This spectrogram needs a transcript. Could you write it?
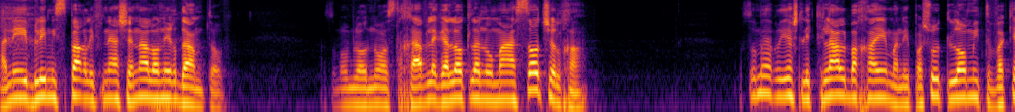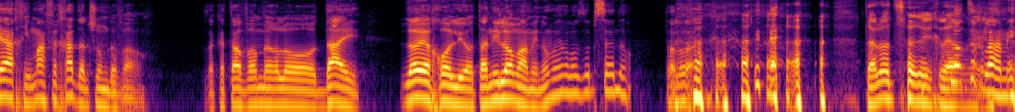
אני בלי מספר לפני השינה לא נרדם טוב. אז אומרים לו, נו, אז אתה חייב לגלות לנו מה הסוד שלך. אז הוא אומר, יש לי כלל בחיים, אני פשוט לא מתווכח עם אף אחד על שום דבר. אז הכתב אומר לו, די, לא יכול להיות, אני לא מאמין. הוא אומר לו, זה בסדר, אתה לא, אתה לא צריך להאמין. לא צריך להאמין.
